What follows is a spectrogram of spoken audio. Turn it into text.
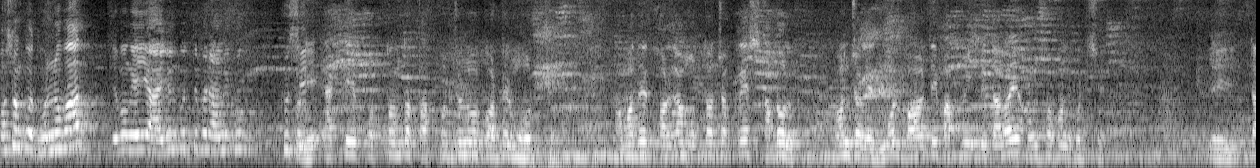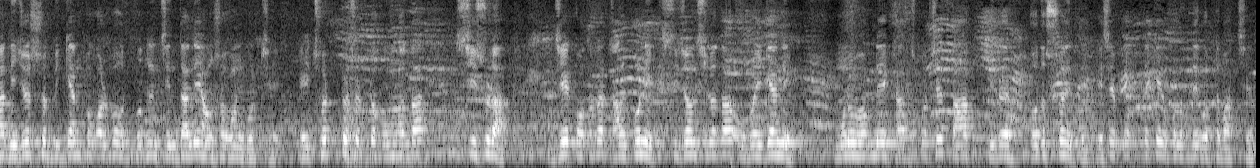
অসংখ্য ধন্যবাদ এবং এই আয়োজন করতে পেরে আমি খুব খুশি খুশি। একটি অত্যন্ত তাৎপর্যজনক গর্বের মুহূর্ত। আমাদের খড়গাম উত্তরচক্রের সাদল অঞ্চলের মোট বারোটি প্রাথমিক বিদ্যালয়ে অংশগ্রহণ করছে। এই তার নিজস্ব বিজ্ঞান প্রকল্প উদ্বোধন চিন্তা নিয়ে অংশগ্রহণ করছে। এই ছোট্ট ছোট্ট কোমলতা শিশুরা যে কতটা কাল্পনিক, সৃজনশীলতা ও বৈজ্ঞানিক মনোভাব নিয়ে কাজ করছে, তা প্রদর্শনীতে এসে প্রত্যেকে উপলব্ধি করতে পারছেন।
